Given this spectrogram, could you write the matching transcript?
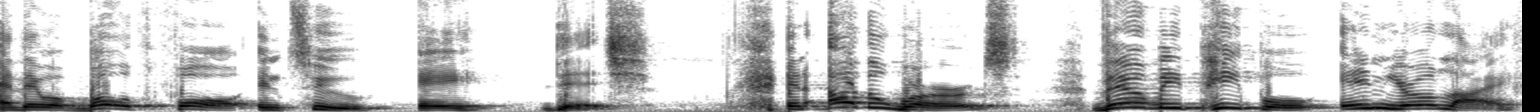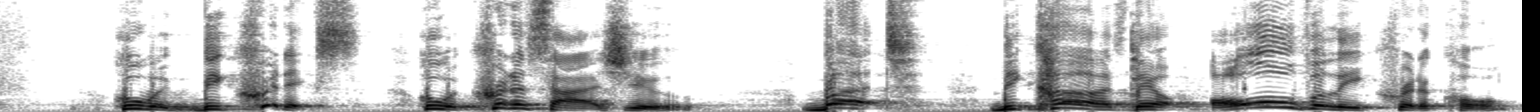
and they will both fall into a ditch. In other words, there will be people in your life who would be critics, who would criticize you, but because they're overly critical,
